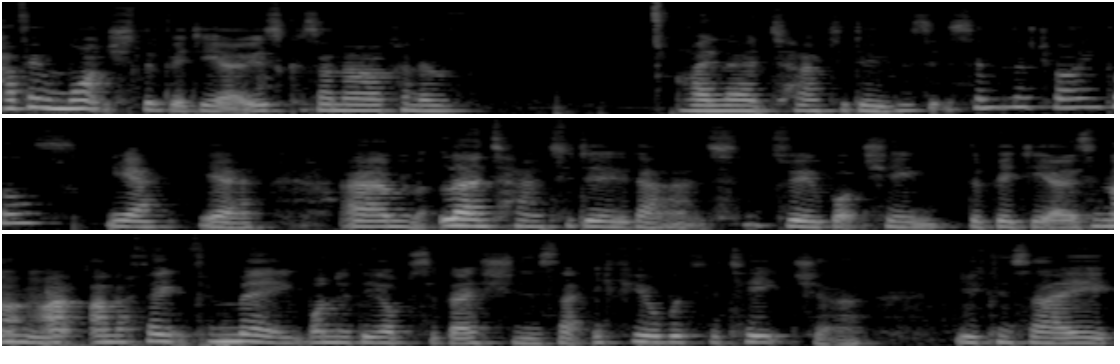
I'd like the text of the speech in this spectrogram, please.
having watched the videos, because I know I kind of, I learned how to do. Was it similar triangles? yeah, Yeah. Um, learned how to do that through watching the videos, and Mhm. I, I and I think for me, one of the observations that if you're with a teacher, you can say,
